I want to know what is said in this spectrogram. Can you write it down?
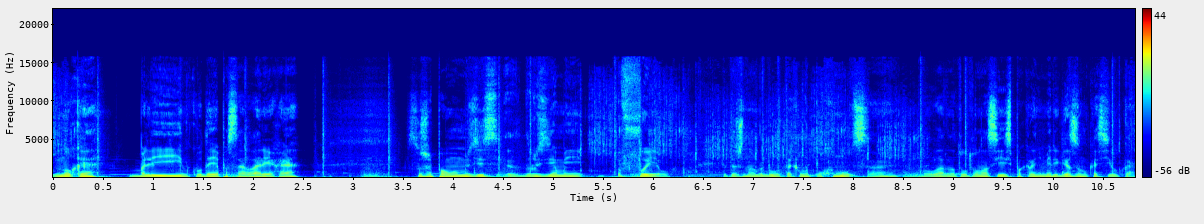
Ну-ка Блин, куда я поставил орех, а? Слушай, по-моему, здесь, друзья мои, fail. Это же надо было так лопухнуться, а? Ну ладно, тут у нас есть, по крайней мере, газонкосилка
